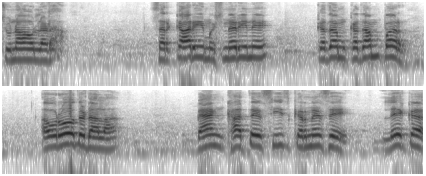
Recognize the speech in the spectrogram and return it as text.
चुनाव लड़ा। सरकारी मशीनरी ने कदम कदम पर अवरोध डाला। बैंक खाते सीज करने से लेकर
